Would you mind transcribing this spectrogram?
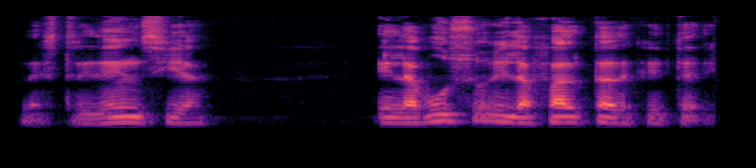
la estridencia, el abuso y la falta de criterio.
